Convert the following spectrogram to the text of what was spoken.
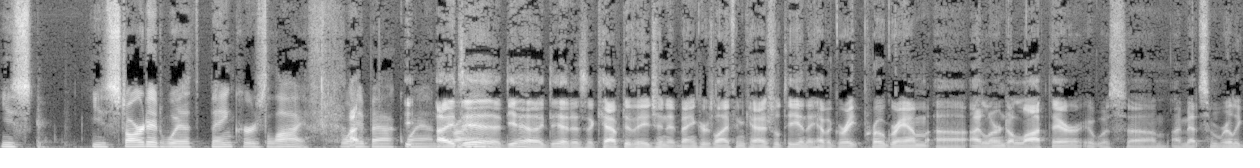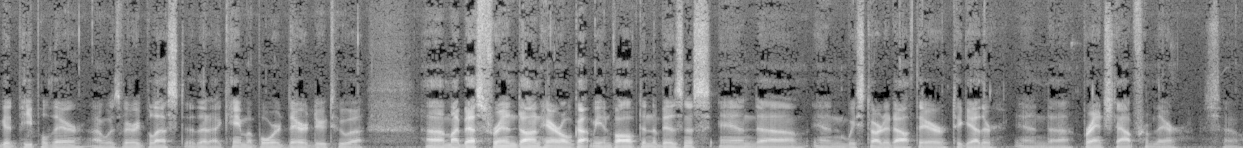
You you started with Banker's Life way I- back when. I right? did, yeah, I did. As a captive agent at Bankers Life and Casualty, and they have a great program. Uh, I learned a lot there. It was um, I met some really good people there. I was very blessed that I came aboard there due to a. Uh, my best friend Don Harrell got me involved in the business, and uh, and we started out there together and uh, branched out from there. So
